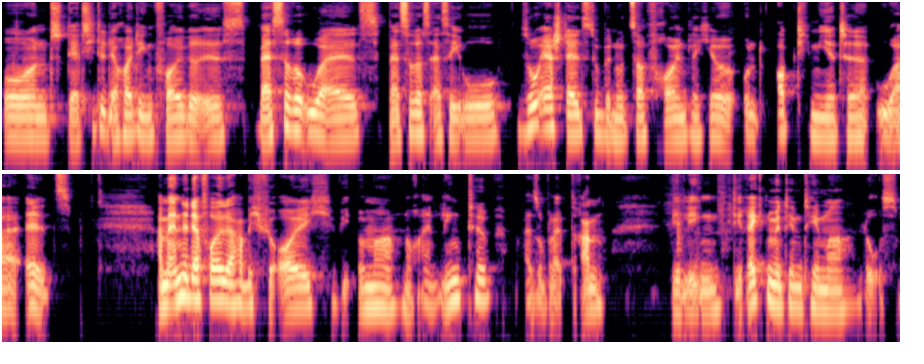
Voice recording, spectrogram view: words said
und der Titel der heutigen Folge ist Bessere URLs, besseres SEO. So erstellst du benutzerfreundliche und optimierte URLs. Am Ende der Folge habe ich für euch wie immer noch einen Linktipp, also bleibt dran. Wir legen direkt mit dem Thema los.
